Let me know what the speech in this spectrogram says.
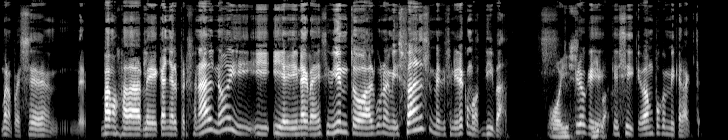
Bueno, pues eh, eh, vamos a darle caña al personal, ¿no? Y, y- y en agradecimiento a alguno de mis fans me definiré como diva. hoy Creo que, que sí, que va un poco en mi carácter.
